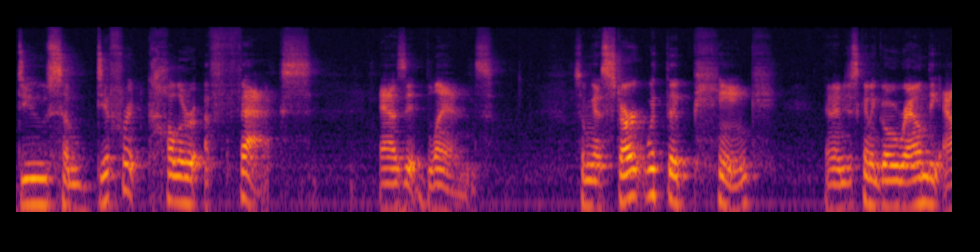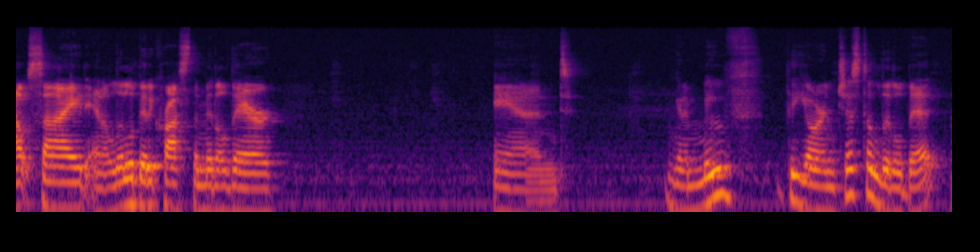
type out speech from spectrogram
do some different color effects as it blends. So I'm going to start with the pink and I'm just going to go around the outside and a little bit across the middle there. And I'm going to move the yarn just a little bit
